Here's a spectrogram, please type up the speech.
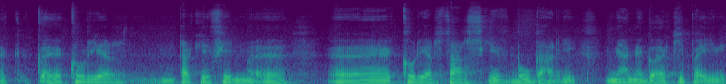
e, k- kurier, taki film Kurier Carski w Bułgarii. Miałem jego ekipę i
